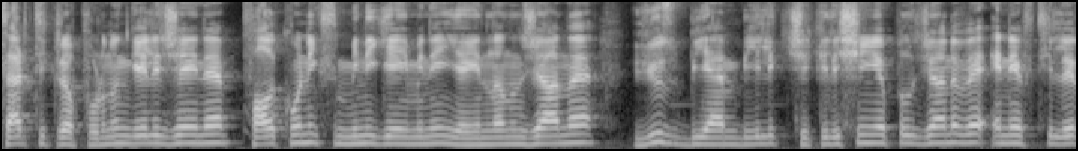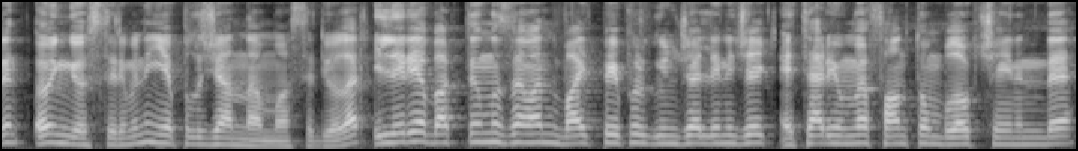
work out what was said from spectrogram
Certic raporunun geleceğini, Falcon mini game'inin yayınlanacağını, 100 BNB'lik çekilişin yapılacağını ve NFT'lerin ön gösteriminin yapılacağından bahsediyorlar. İleriye baktığımız zaman white paper güncellenecek, Ethereum ve Phantom blockchain'inde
